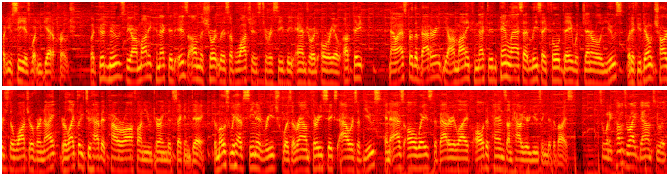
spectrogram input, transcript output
what you see is what you get approach. But good news, the Armani Connected is on the short list of watches to receive the Android Oreo update, now as for the battery, the Armani Connected can last at least a full day with general use, but if you don't charge the watch overnight, you're likely to have it power off on you during the second day. The most we have seen it reach was around 36 hours of use, and as always, the battery life all depends on how you're using the device. So when it comes right down to it,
